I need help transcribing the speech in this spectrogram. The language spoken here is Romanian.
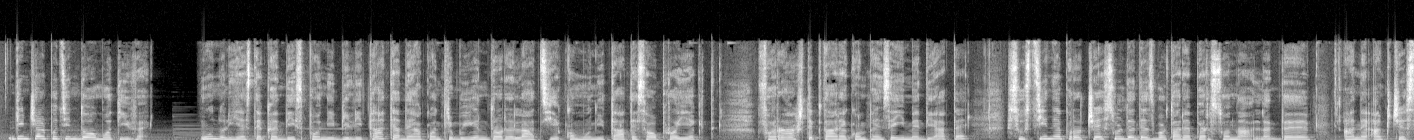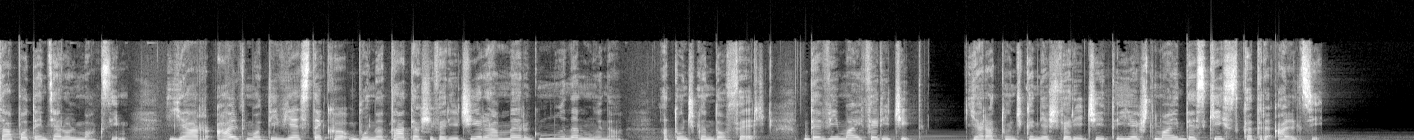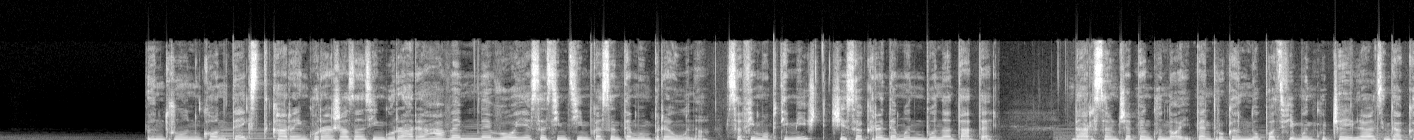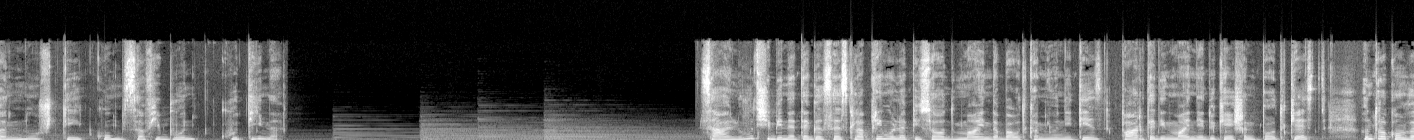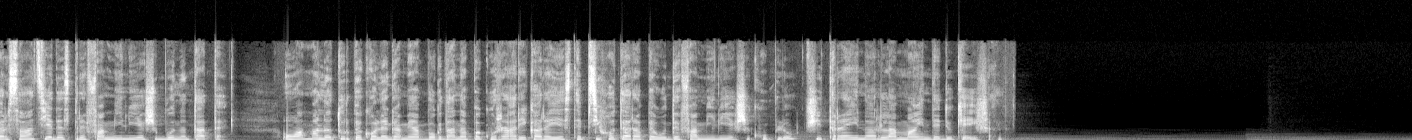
Din cel puțin două motive – unul este că disponibilitatea de a contribui într-o relație, comunitate sau proiect, fără așteptare compense imediate, susține procesul de dezvoltare personală, de a ne accesa potențialul maxim. Iar alt motiv este că bunătatea și fericirea merg mână în mână. Atunci când oferi, devii mai fericit. Iar atunci când ești fericit, ești mai deschis către alții. Într-un context care încurajează însingurarea, avem nevoie să simțim că suntem împreună, să fim optimiști și să credem în bunătate. Dar să începem cu noi, pentru că nu poți fi bun cu ceilalți dacă nu știi cum să fii bun cu tine. Salut și bine te găsesc la primul episod Mind About Communities, parte din Mind Education Podcast, într-o conversație despre familie și bunătate – o am alături pe colega mea Bogdana Păcurari, care este psihoterapeut de familie și cuplu și trainer la Mind Education.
